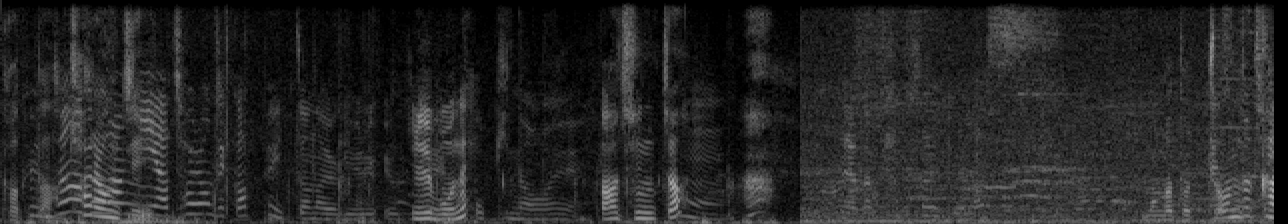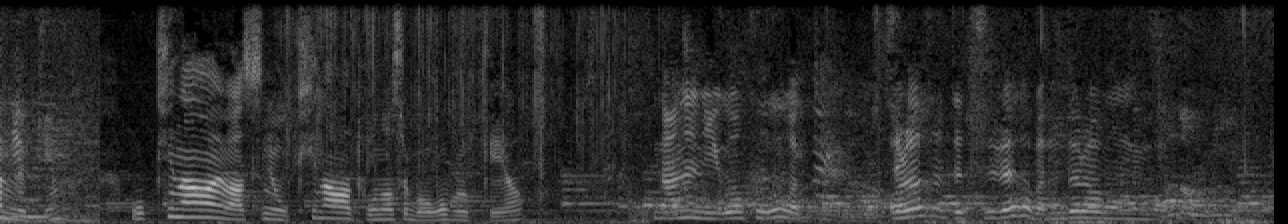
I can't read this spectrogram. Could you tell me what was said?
같다 촬영지 사랑이야 촬영지 카페 있잖아 여기 여기. 일본에? 오키나와에. 아 진짜? 응. 약간 찹쌀 도넛. 뭔가 더 쫀득한 느낌? 오키나와에 왔으니 오키나와 도넛을 먹어볼게요 나는 이거 그거 같아. 어렸을 때 집에서 만들어 먹는 거.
